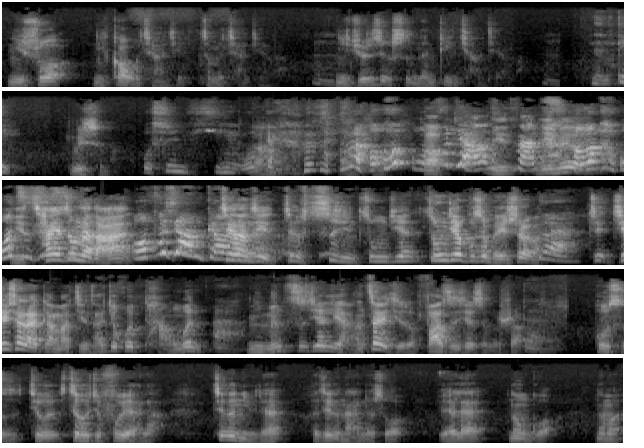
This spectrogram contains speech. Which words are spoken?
你说你告我强奸，怎么强奸了？你觉得这个事能定强奸吗？能定。为什么？我是女性，我啊感觉不啊到，我啊不讲你反你没有好吧，我你猜中了答案我不想搞这样这，这个事情中间中间不是没事儿吗？对接接下来干嘛？警察就会盘问啊你们之间两人在一起的时候发生些什么事儿。对故事就最后就复原了。这个女的和这个男的说原来弄过，那么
